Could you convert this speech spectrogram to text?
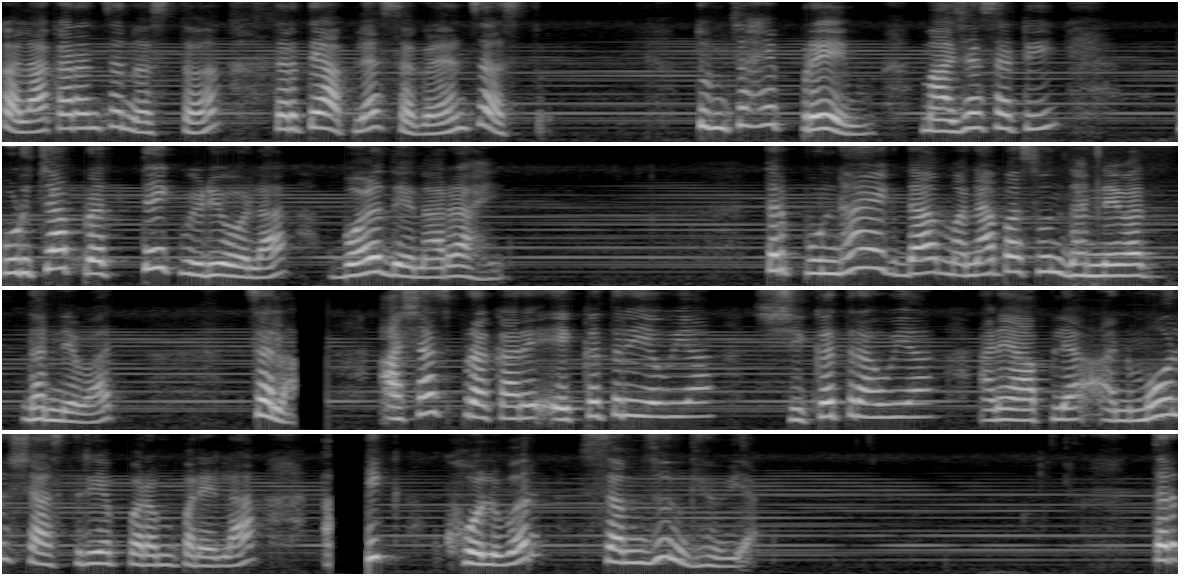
कलाकारांचं नसतं तर ते आपल्या सगळ्यांचं असतं. तुमचं हे प्रेम माझ्यासाठी पुढच्या प्रत्येक व्हिडिओला बळ देणारं आहे. तर पुन्हा एकदा मनापासून धन्यवाद धन्यवाद. अशाच प्रकारे एकत्र येऊया शिकत राहूया आणि आपल्या अनमोल शास्त्रीय परंपरेला अधिक खोलवर समजून घेऊया. तर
